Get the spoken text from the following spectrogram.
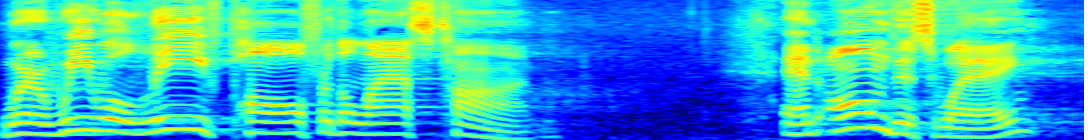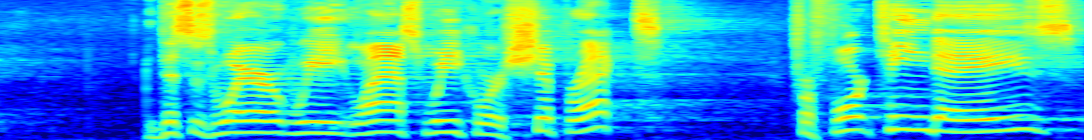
where we will leave Paul for the last time. And on this way, this is where we last week were shipwrecked for 14 days.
